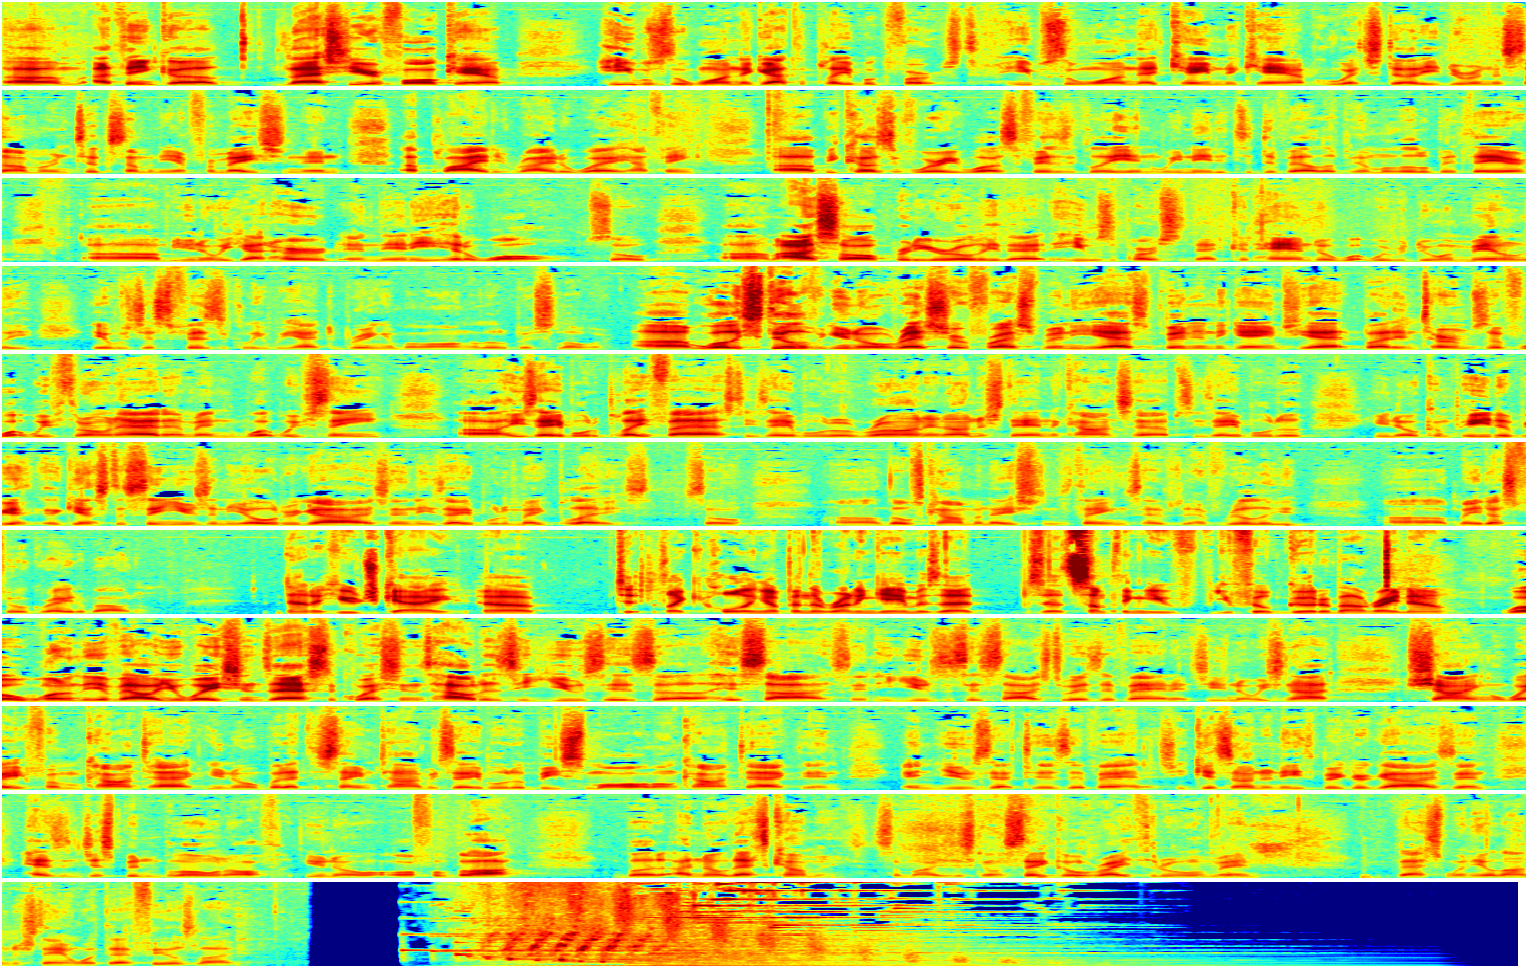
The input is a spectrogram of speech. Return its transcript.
Um, I think uh, last year, fall camp, he was the one that got the playbook first. He was the one that came to camp, who had studied during the summer and took some of the information and applied it right away. I think uh, because of where he was physically, and we needed to develop him a little bit there. Um, you know, he got hurt and then he hit a wall. So um, I saw pretty early that he was a person that could handle what we were doing mentally. It was just physically we had to bring him along a little bit slower. Uh, well, he's still, you know, redshirt freshman. He hasn't been in the games yet, but in terms of what we've thrown at him and what we've seen, uh, he's able to play fast. He's able to run and understand the concepts. He's able to, you know, compete against the seniors and the older guys, and he's able to make plays. So uh, those combinations of things have, have really uh, made us feel great about him. Not a huge guy, like holding up in the running game. Is that is that something you you feel good about right now? Well, one of the evaluations asked the questions: How does he use his uh, his size? And he uses his size to his advantage. You know, he's not shying away from contact. You know, but at the same time, he's able to be small on contact and and use that to his advantage. He gets underneath bigger guys and hasn't just been blown off. You know, off a block. But I know that's coming. Somebody's just going to say, "Go right through him," and that's when he'll understand what that feels like.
